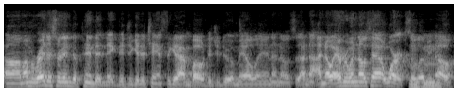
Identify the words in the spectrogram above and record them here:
Um, I'm a registered independent, Nick. Did you get a chance to get out and vote? Did you do a mail in? I know, I know, I know everyone knows how it works, so mm-hmm. let me mm-hmm. know.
